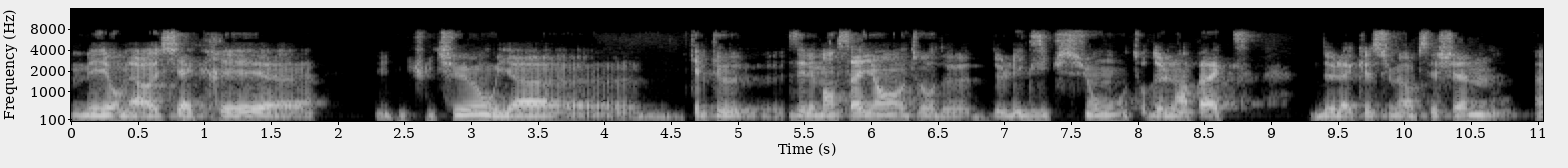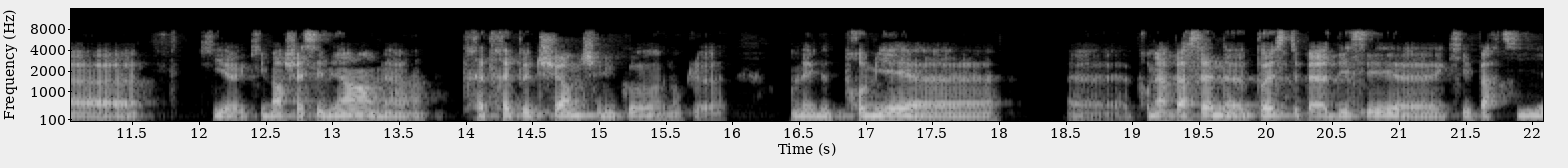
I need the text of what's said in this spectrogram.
mais on a réussi à créer euh, une culture où il y a quelques éléments saillants autour de, de l'exécution, autour de l'impact, de la customer obsession, qui, qui marche assez bien. On a très très peu de churn chez Luco, donc le, on a eu notre premier euh, euh, première personne euh, post période d'essai qui est partie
